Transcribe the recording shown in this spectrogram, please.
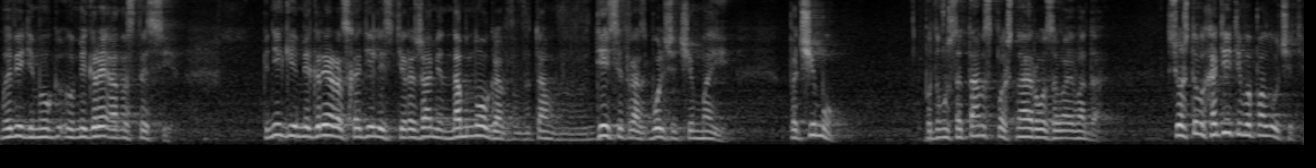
мы видим у Мигре Анастасии. Книги Мигре расходились тиражами намного, там, в 10 раз больше, чем мои. Почему? Потому что там сплошная розовая вода. Все, что вы хотите, вы получите.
